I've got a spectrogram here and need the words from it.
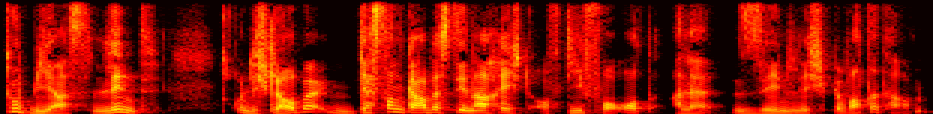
Tobias Lind. Und ich glaube, gestern gab es die Nachricht, auf die vor Ort alle sehnlich gewartet haben.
